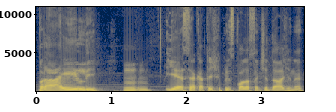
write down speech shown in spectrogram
para ele. Uhum. E essa é a característica principal da santidade, né?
